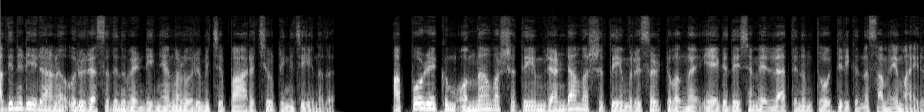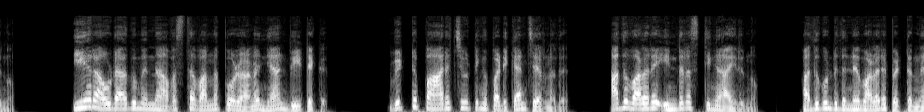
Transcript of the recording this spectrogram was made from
അതിനിടയിലാണ് ഒരു രസത്തിനു വേണ്ടി ഞങ്ങൾ ഒരുമിച്ച് പാരച്യൂട്ടിംഗ് ചെയ്യുന്നത്. അപ്പോഴേക്കും ഒന്നാം വർഷത്തെയും രണ്ടാം വർഷത്തെയും റിസൾട്ട് വന്ന് ഏകദേശം എല്ലാത്തിനും തോറ്റിരിക്കുന്ന സമയമായിരുന്നു. ഇയർ ഔട്ടാകുമെന്ന അവസ്ഥ വന്നപ്പോഴാണ് ഞാൻ ബിടെക് വിട്ട് പാരച്യൂട്ടിംഗ് പഠിക്കാൻ ചേർന്നത്. അത് വളരെ ഇൻട്രസ്റ്റിംഗ് ആയിരുന്നു. അതുകൊണ്ട് തന്നെ വളരെ പെട്ടെന്ന്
